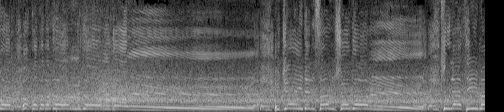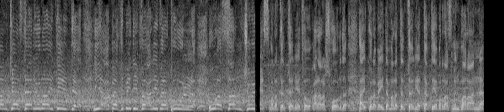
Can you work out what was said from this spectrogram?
بابا جول جول جول. جايدن سانشو جول. ثلاثي مانشستر يونايتد يعبث بدفاع ليفربول وسانشو. مرة ثانية يتفوق على راشفورد. هاي كرة بعيدة مرة ثانية التغطية بالراس من فاران.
